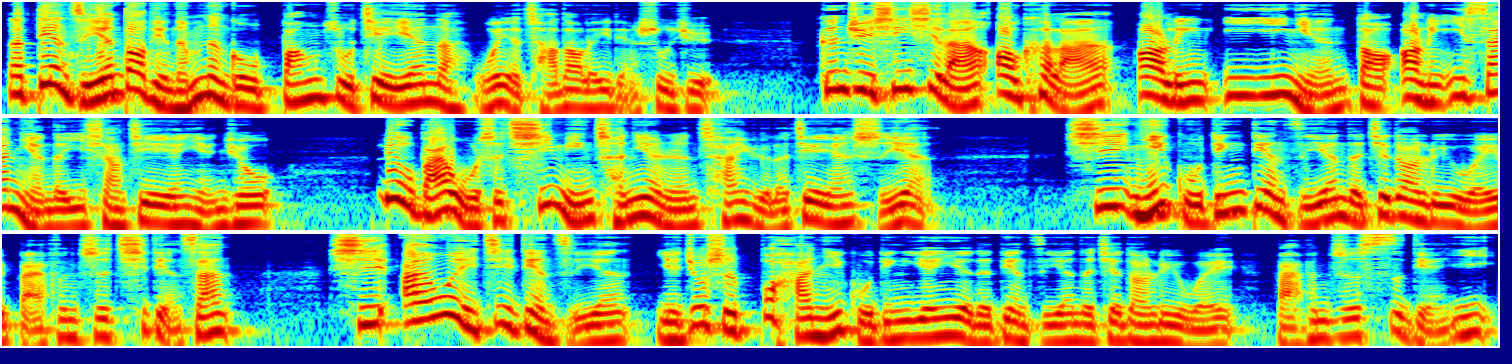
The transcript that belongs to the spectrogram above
那电子烟到底能不能够帮助戒烟呢？我也查到了一点数据。根据新西兰奥克兰2011年到2013年的一项戒烟研究，657名成年人参与了戒烟实验，吸尼古丁电子烟的戒断率为7.3%，吸安慰剂电子烟，也就是不含尼古丁烟叶的电子烟的戒断率为4.1%，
